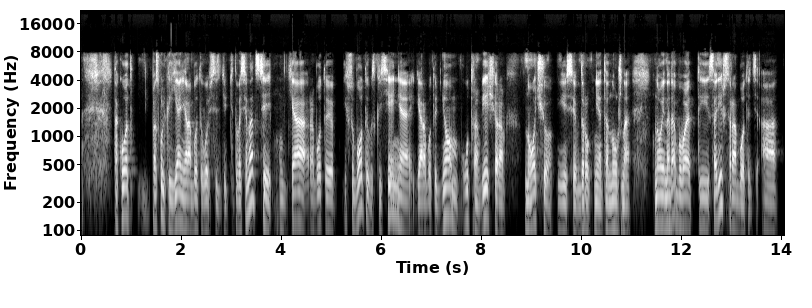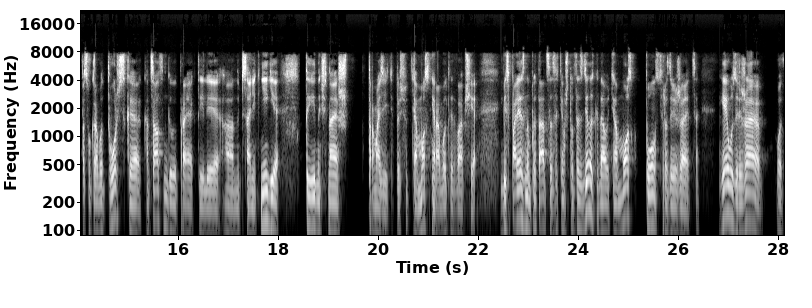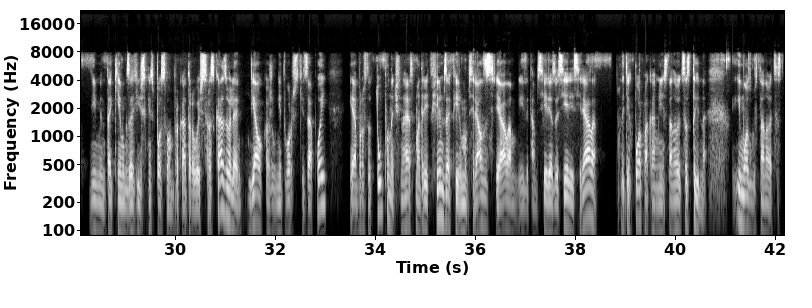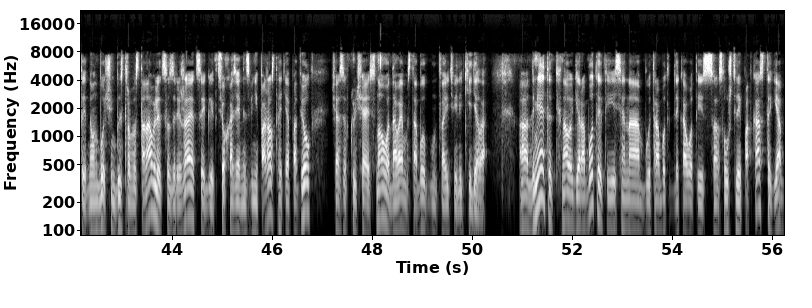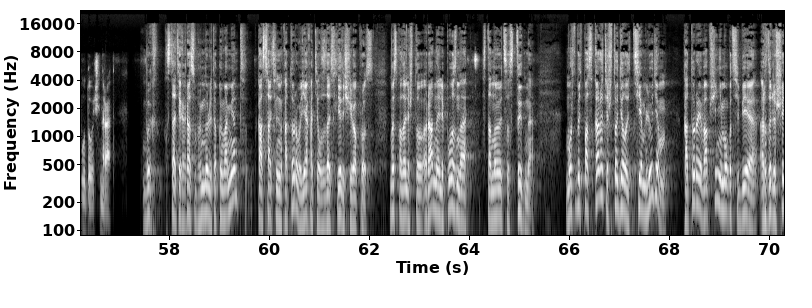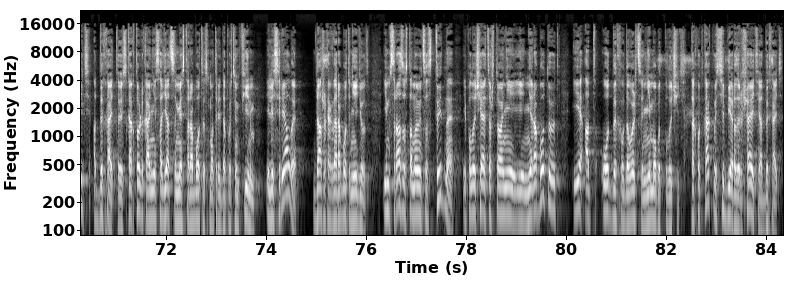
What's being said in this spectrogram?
Так вот, поскольку я не работаю в офисе с 9 до 18, я работаю и в субботу, и в воскресенье, я работаю днем, утром, вечером, ночью, если вдруг мне это нужно. Но иногда бывает, ты садишься работать, а поскольку работа творческая, консалтинговый проект или а, написание книги, ты начинаешь тормозить. То есть у тебя мозг не работает вообще. Бесполезно пытаться с этим что-то сделать, когда у тебя мозг полностью разряжается. Я его заряжаю вот именно таким экзотическим способом, про который вы сейчас рассказывали. Я ухожу в нетворческий запой, я просто тупо начинаю смотреть фильм за фильмом, сериал за сериалом или там серия за серией сериала до тех пор, пока мне не становится стыдно. И мозгу становится стыдно. Он очень быстро восстанавливается, заряжается и говорит, все, хозяин, извини, пожалуйста, я тебя подвел, сейчас я включаюсь снова, давай мы с тобой будем творить великие дела. А для меня эта технология работает, и если она будет работать для кого-то из слушателей подкаста, я буду очень рад. Вы, кстати, как раз упомянули такой момент, касательно которого я хотел задать следующий вопрос. Вы сказали, что рано или поздно становится стыдно. Может быть, подскажете, что делать тем людям, которые вообще не могут себе разрешить отдыхать. То есть, как только они садятся вместо работы смотреть, допустим, фильм или сериалы, даже когда работа не идет, им сразу становится стыдно, и получается, что они и не работают, и от отдыха удовольствия не могут получить. Так вот, как вы себе разрешаете отдыхать?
